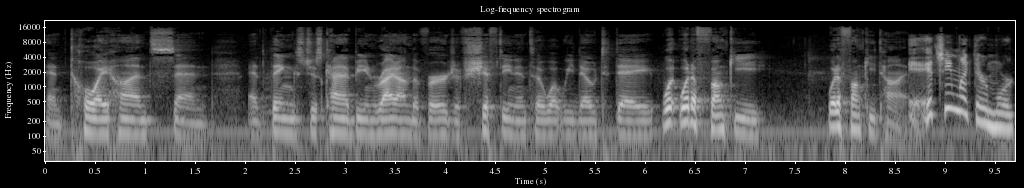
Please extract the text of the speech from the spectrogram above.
and toy hunts and and things just kind of being right on the verge of shifting into what we know today. What what a funky what a funky time. It seemed like there were more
